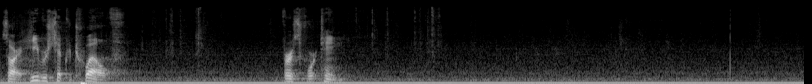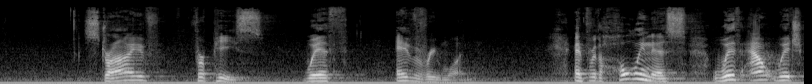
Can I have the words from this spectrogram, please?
Sorry, Hebrews chapter 12 verse 14. Strive for peace with everyone and for the holiness without which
